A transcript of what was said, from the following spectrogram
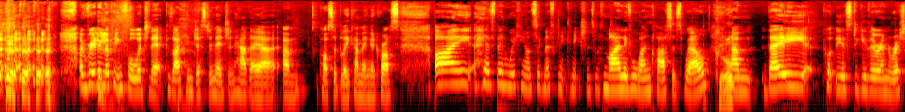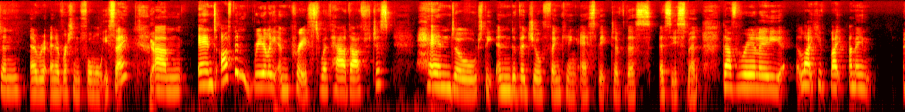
I'm really looking forward to that because I can just imagine how they are um, possibly coming across. I have been working on significant connections with my level one class as well. Cool. Um, they put theirs together in written in a written formal essay, Yeah. um, and I've been really impressed with how they've just handled the individual thinking aspect of this assessment. They've really like you like I mean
